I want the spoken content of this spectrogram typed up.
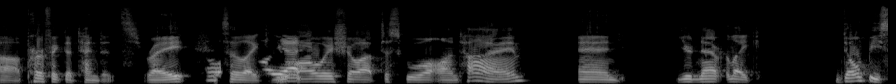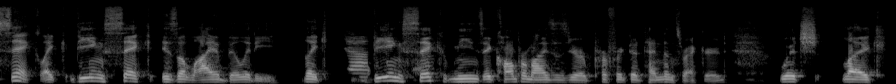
uh, perfect attendance right? Oh, so like oh, you always show up to school on time and you're never like don't be sick. Like being sick is a liability. Like Yeah. being sick means it compromises your perfect attendance record which like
